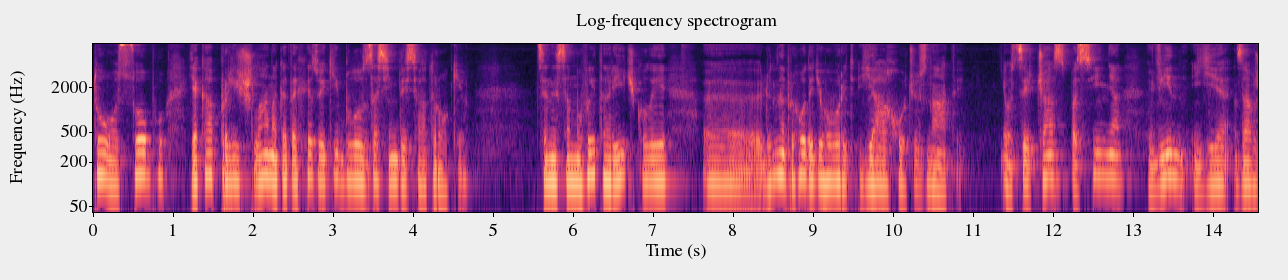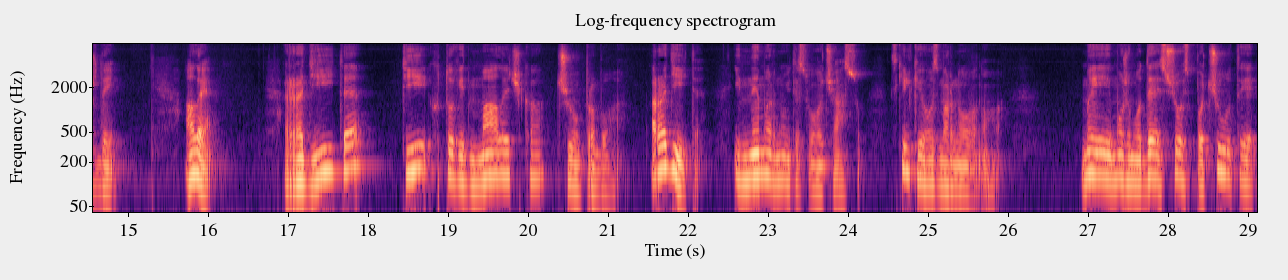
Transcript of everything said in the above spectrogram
ту особу, яка прийшла на катехезу, якій було за 70 років. Це несамовита річ, коли е, людина приходить і говорить: Я хочу знати. І ось цей час спасіння він є завжди. Але радійте ті, хто від маличка чув про Бога. Радійте і не марнуйте свого часу, скільки його змарнованого. Ми можемо десь щось почути,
